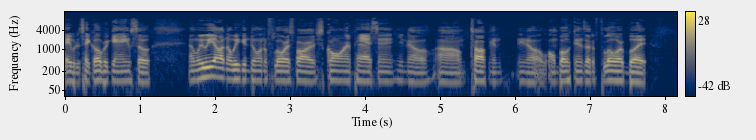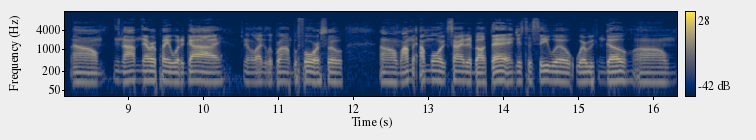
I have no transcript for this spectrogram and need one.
able to take over games. So, I mean, we all know we can do on the floor as far as scoring, passing, you know, um, talking, you know, on both ends of the floor. But, um, you know, I've never played with a guy, you know, like LeBron before. So, um, I'm I'm more excited about that and just to see where where we can go. Um,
